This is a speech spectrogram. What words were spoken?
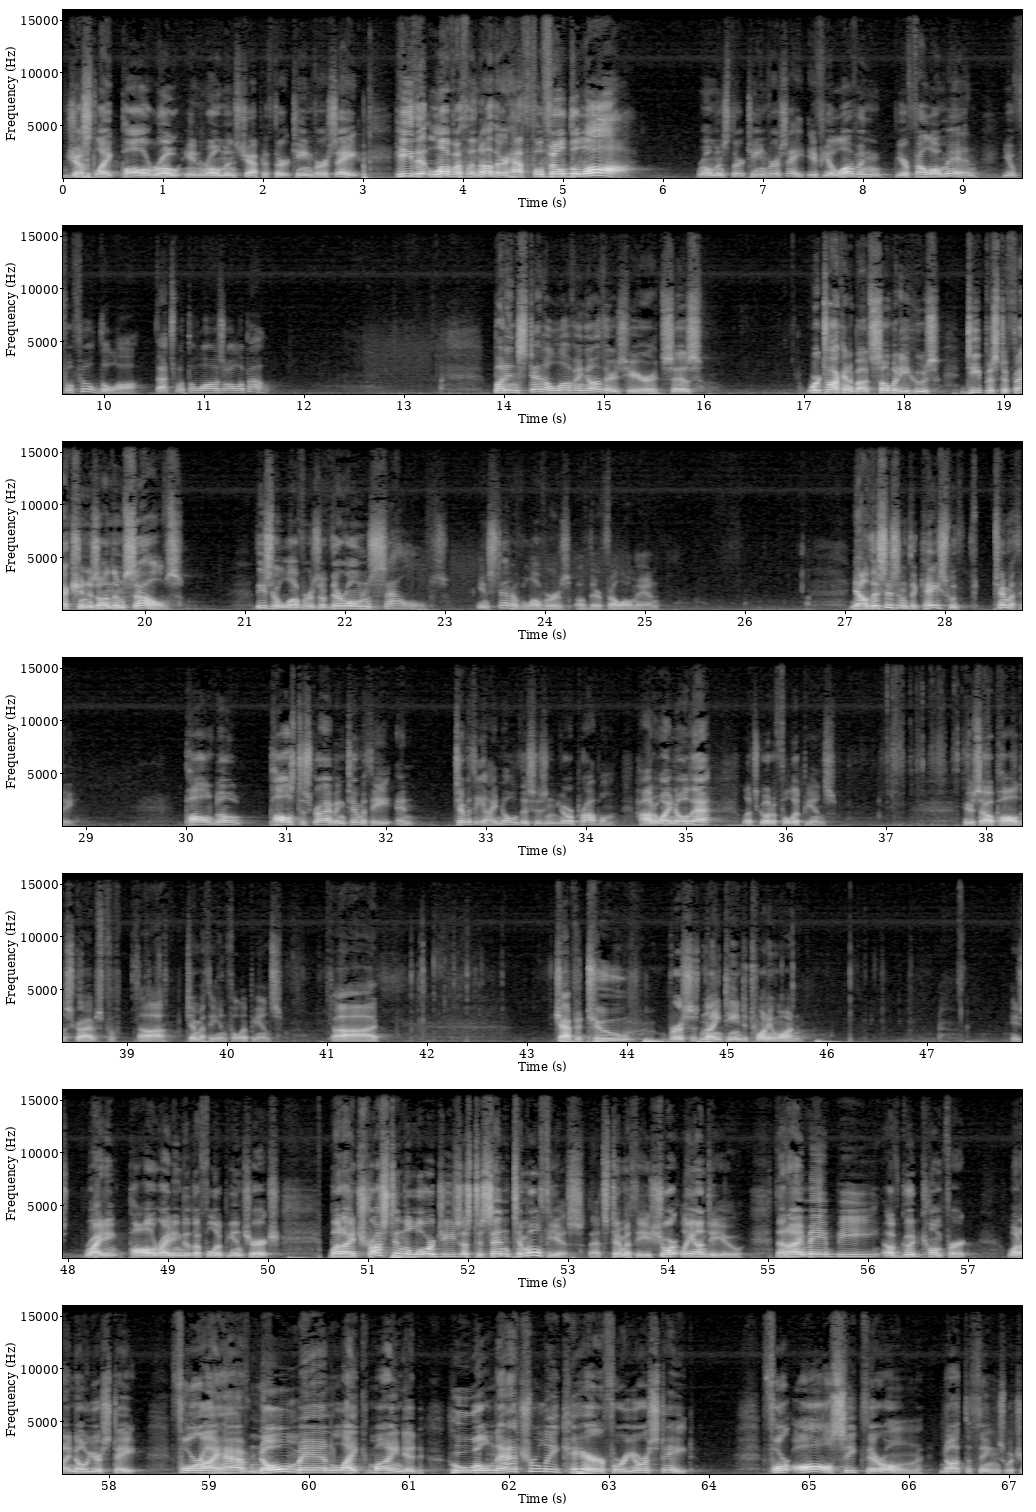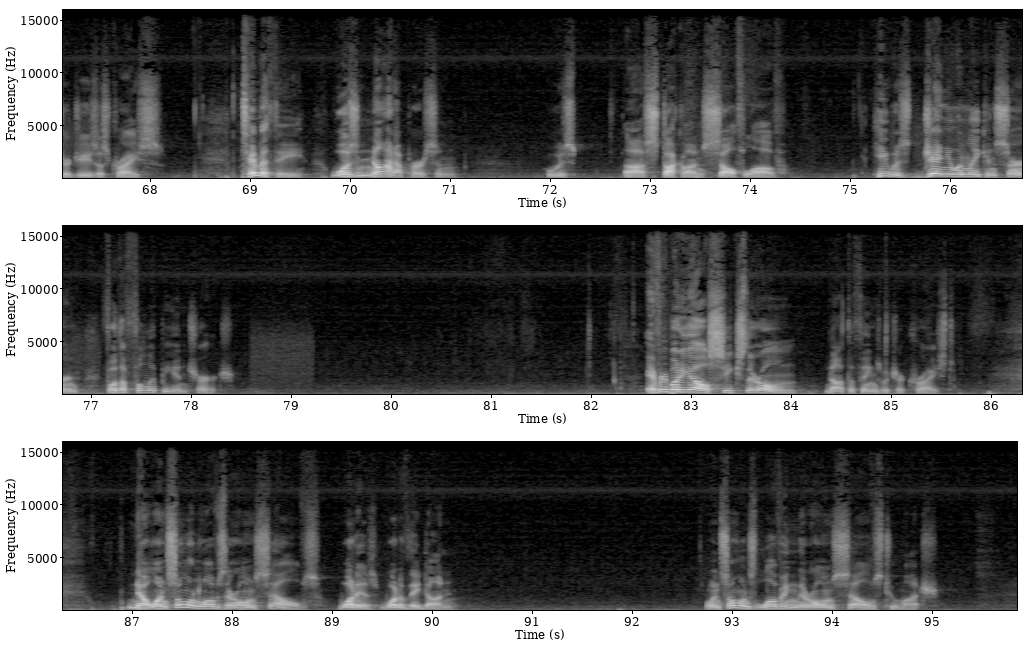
Just like Paul wrote in Romans chapter 13 verse 8, He that loveth another hath fulfilled the law. Romans 13, verse 8. If you're loving your fellow man, you've fulfilled the law. That's what the law is all about. But instead of loving others here, it says, we're talking about somebody whose deepest affection is on themselves. These are lovers of their own selves instead of lovers of their fellow man. Now, this isn't the case with Timothy. Paul know, Paul's describing Timothy, and Timothy, I know this isn't your problem. How do I know that? Let's go to Philippians. Here's how Paul describes uh, Timothy in Philippians. Uh, chapter 2, verses 19 to 21. He's writing, Paul writing to the Philippian church, but I trust in the Lord Jesus to send Timotheus, that's Timothy, shortly unto you, that I may be of good comfort when I know your state. For I have no man like minded who will naturally care for your state. For all seek their own, not the things which are Jesus Christ. Timothy was not a person who was uh, stuck on self love. He was genuinely concerned for the Philippian church. Everybody else seeks their own, not the things which are Christ. Now, when someone loves their own selves, what is what have they done? When someone's loving their own selves too much,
